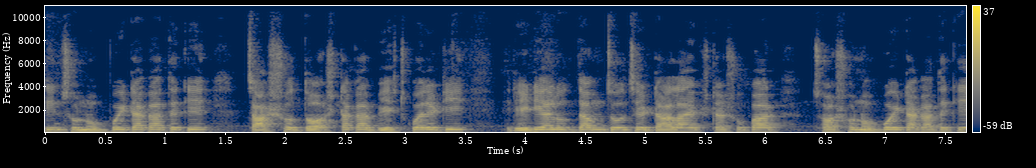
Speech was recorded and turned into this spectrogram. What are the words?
তিনশো নব্বই টাকা থেকে চারশো দশ টাকা বেস্ট কোয়ালিটি রেডি আলুর দাম চলছে ডালা এক্সট্রা সুপার ছশো নব্বই টাকা থেকে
